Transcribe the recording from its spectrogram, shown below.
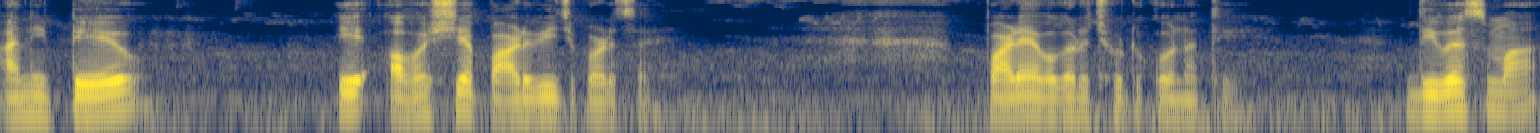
આની ટેવ એ અવશ્ય પાડવી જ પડશે. પાડ્યા વગર છૂટકો નથી. દિવસમાં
